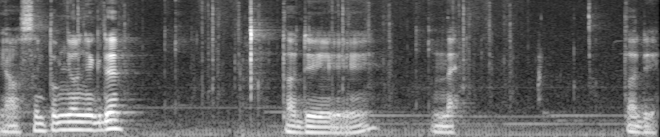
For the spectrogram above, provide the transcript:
já jsem to měl někde tady, ne, tady,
